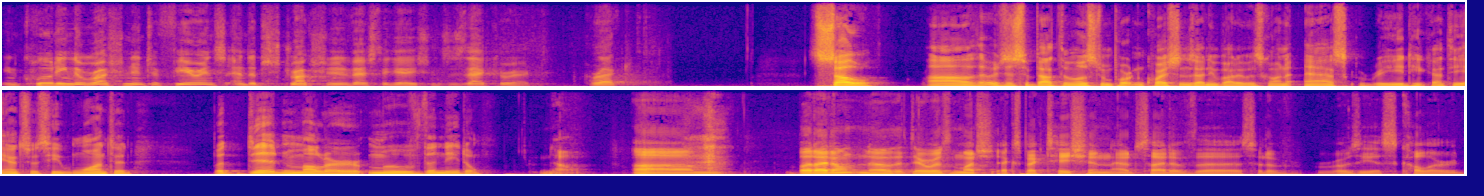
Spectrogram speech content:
including the Russian interference and obstruction investigations. Is that correct? Correct. So, uh, that was just about the most important questions anybody was going to ask Reid. He got the answers he wanted. But did Mueller move the needle? No. Um, but I don't know that there was much expectation outside of the sort of rosiest colored,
